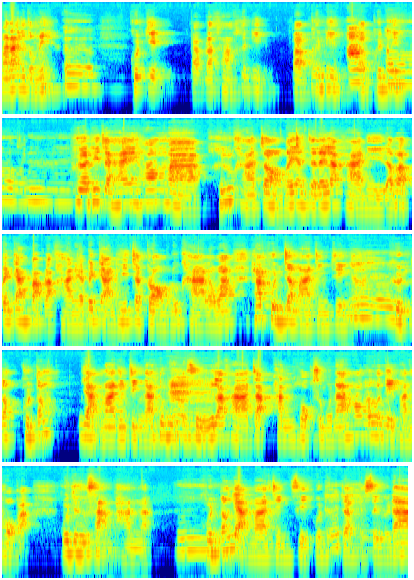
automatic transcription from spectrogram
มานั่งอยู่ตรงนี้ เออคุณกิตปรับราคาขึ้นอีก ปรับขึ้นอีกอ้าวปรับขึ้นเออีก ออืมเพื่อที่จะให้ห้องมาคือลูกค้าจองก็ยังจะได้ราคาดี แล้วแบบเป็นการปรับราคาเนี้ยเป็นการที่จะกรองลูกค้าแล้วว่า ถ้าคุณจะมาจริง ๆอะอืมคุณต้องคุณต้องอยากมาจริง ๆ นะ คุณอ่าจะซื้อราคาจากพันหกสมมตินะห้องปกติพันหกอะคุณจะซื้อสามพันอะม คุณต้องอยากมาจริงสิคุณถึงจะอืมซื้อได้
